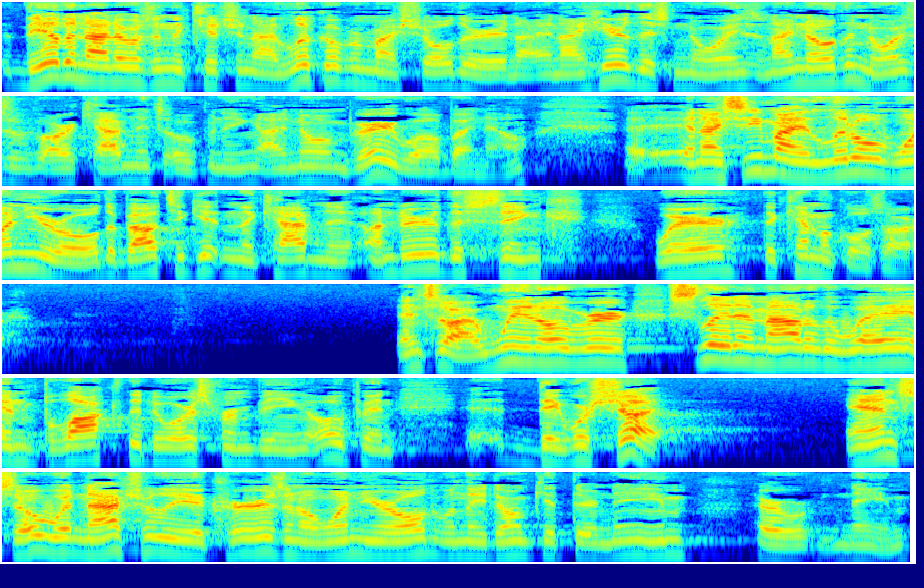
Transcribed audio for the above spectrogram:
The other night I was in the kitchen. I look over my shoulder and I, and I hear this noise, and I know the noise of our cabinets opening. I know him very well by now. And I see my little one year old about to get in the cabinet under the sink where the chemicals are. And so I went over, slid him out of the way, and blocked the doors from being open. They were shut. And so, what naturally occurs in a one year old when they don't get their name, or name,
